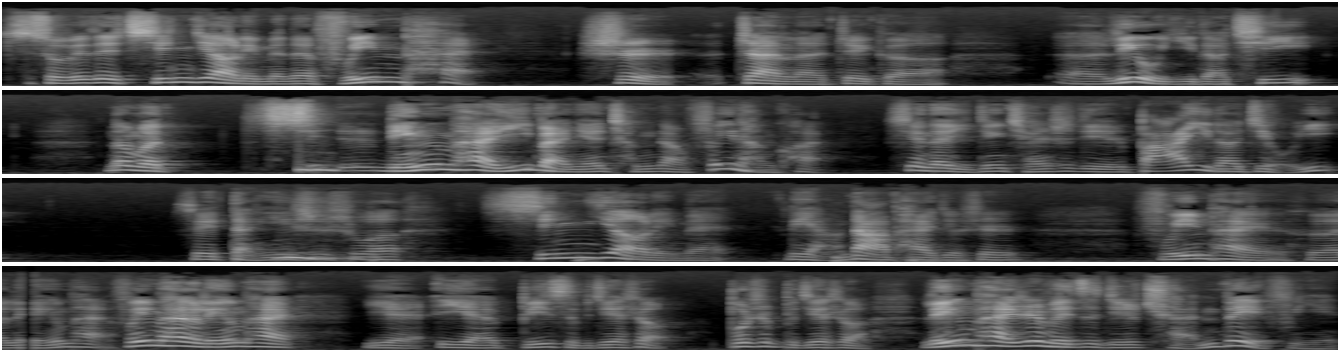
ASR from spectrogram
所谓的新教里面的福音派是占了这个呃六亿到七亿。那么，新灵恩派一百年成长非常快，现在已经全世界是八亿到九亿。所以等于是说，新教里面两大派就是。福音派和灵派，福音派和灵派也也彼此不接受，不是不接受。灵派认为自己是全被福音，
